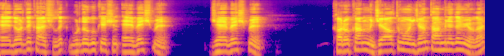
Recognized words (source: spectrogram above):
E4'e karşılık burada Gukesh'in E5 mi C5 mi Karokan mı C6 mı oynayacağını tahmin edemiyorlar.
